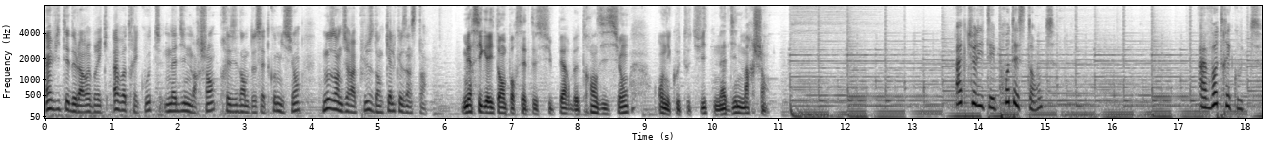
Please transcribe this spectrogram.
Invité de la rubrique À votre écoute, Nadine Marchand, présidente de cette commission, nous en dira plus dans quelques instants. Merci Gaëtan pour cette superbe transition. On écoute tout de suite Nadine Marchand. Actualité protestante. À votre écoute.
